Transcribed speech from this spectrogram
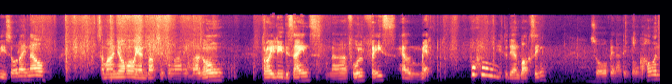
Technology. So right now, samahan nyo ako i-unbox itong aking bagong Troy Lee Designs na full face helmet. Woohoo! Dito the unboxing. So open natin itong kahon.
